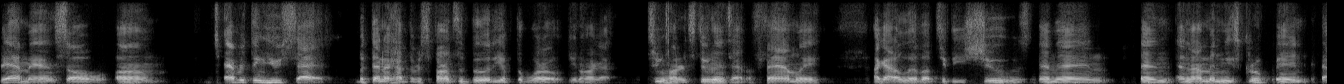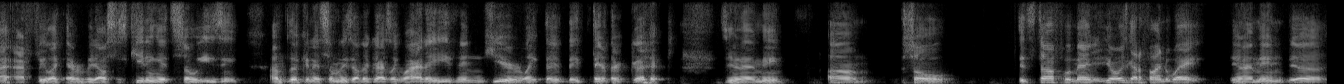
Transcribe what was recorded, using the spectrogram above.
Yeah, man. So um everything you said, but then I have the responsibility of the world. You know, I got 200 students, I have a family. I got to live up to these shoes and then and and I'm in this group and I, I feel like everybody else is getting it so easy. I'm looking at some of these other guys like why are they even here? Like they they they're they're good. Do you know what I mean? Um so it's tough, but man, you always got to find a way. You know what I mean? Uh,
